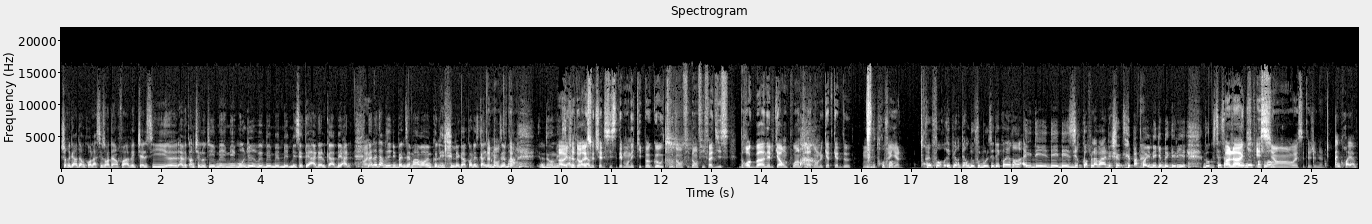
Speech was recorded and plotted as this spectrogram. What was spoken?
Je regardais encore la saison la dernière fois avec Chelsea, euh, avec Ancelotti, mais, mais mon Dieu, mais, mais, mais, mais, mais c'était Anelka. Mais, An- Ouais. mais Anelka faisait du Benzema avant même que les, les gars connaissent Karim Totalement, Benzema. Non, mais Ah oui, j'adorais ce Chelsea, c'était mon équipe euh, go-to dans, fi- dans FIFA 10. Drogba, Anelka en pointe là dans le 4-4-2. Mmh, trop fort. régal. Trop fort. Et puis en termes de football, c'était cohérent. Hey, des, des, des Zirkov là-bas, des, je ne sais pas quoi, une équipe de guerriers. Donc c'est ça, j'aurais Balak, aimé, franchement. Essien, ouais, c'était génial. Incroyable.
